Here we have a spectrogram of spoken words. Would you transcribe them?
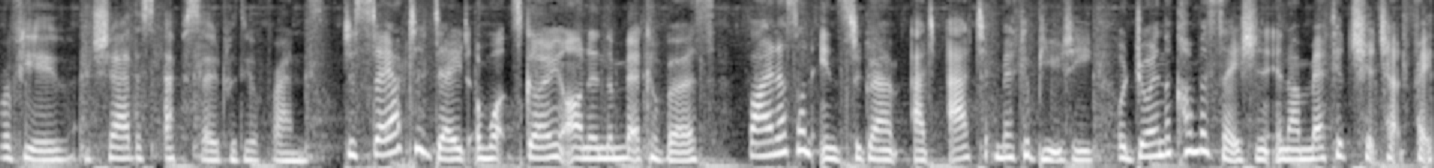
review, and share this episode with your friends. To stay up to date on what's going on in the Meccaverse, find us on Instagram at, at Mecca Beauty or join the conversation in our Mecca Chit Chat Facebook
